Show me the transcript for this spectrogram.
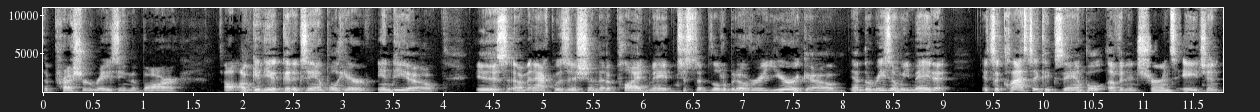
the pressure, raising the bar. I'll, I'll give you a good example here. Indio is um, an acquisition that Applied made just a little bit over a year ago. And the reason we made it, it's a classic example of an insurance agent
